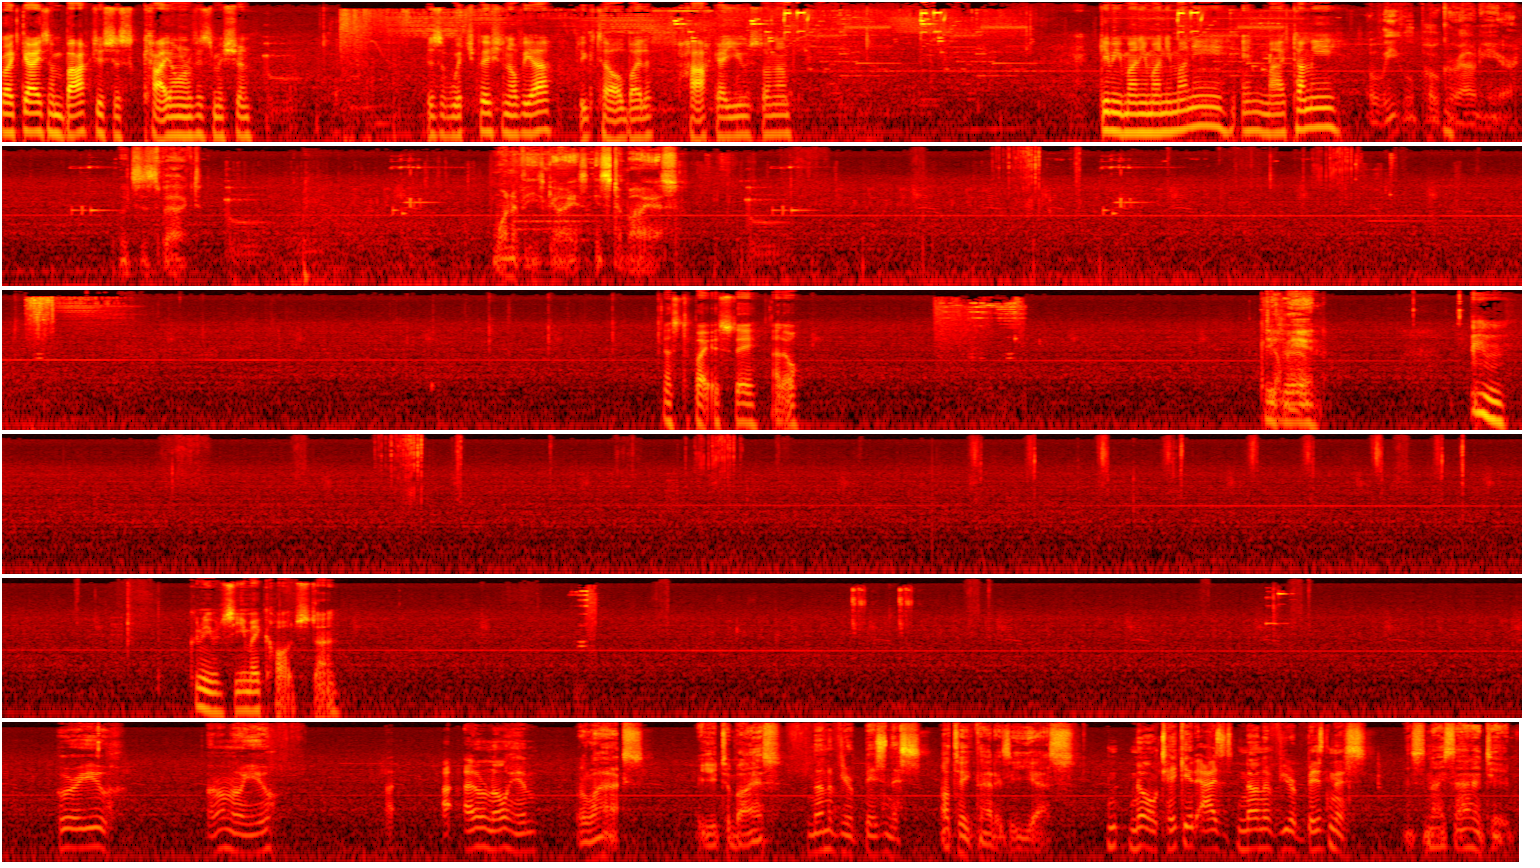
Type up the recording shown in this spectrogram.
Right guys, I'm back. Just just carry on with this mission. There's a witch patient over here. You can tell by the hack I used on them. Give me money, money, money in my tummy. Illegal legal poker out here. Who'd suspect? One of these guys is Tobias. That's the bite to stay. Hello. Deal me in. Couldn't even see my cards then. Who are you? I don't know you. I, I, I don't know him. Relax. Are you Tobias? None of your business. I'll take that as a yes. N no, take it as none of your business. That's a nice attitude.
